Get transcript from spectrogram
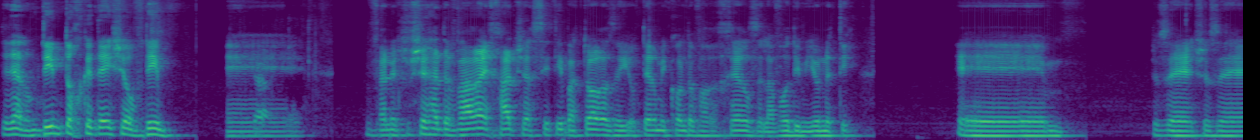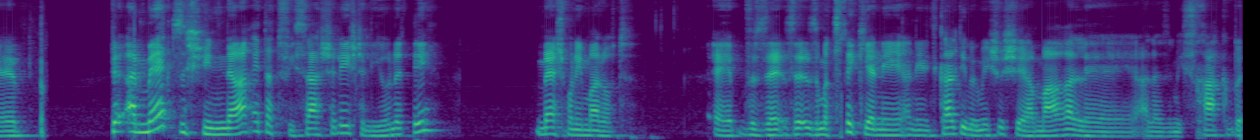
אתה יודע, לומדים תוך כדי שעובדים. Yeah. אה, ואני חושב שהדבר האחד שעשיתי בתואר הזה יותר מכל דבר אחר זה לעבוד עם יוניטי. אה, שזה, שזה, האמת זה שינה את התפיסה שלי של Unity 180 מעלות. אה, וזה זה, זה מצחיק כי אני, אני נתקלתי במישהו שאמר על, אה, על איזה משחק ב...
